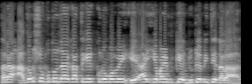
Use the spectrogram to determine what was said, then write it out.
তারা আদর্শগত জায়গা থেকে কোনোভাবে এআইএমআইএম কে জুটে নিতে নারাজ।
